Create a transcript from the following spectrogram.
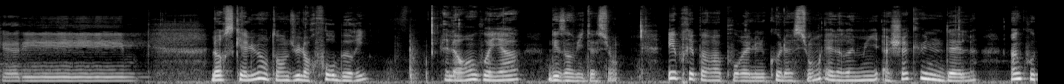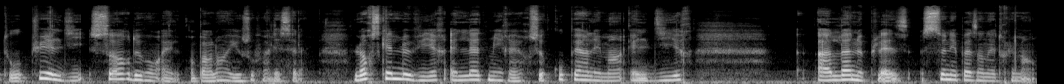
كريم Lorsqu'elle eut entendu leur fourberie, elle leur envoya des invitations et prépara pour elle une collation. Elle remit à chacune d'elles un couteau, puis elle dit Sors devant elle, en parlant à Youssouf salam. Lorsqu'elles le virent, elles l'admirèrent, se coupèrent les mains, elles dirent Allah ne plaise, ce n'est pas un être humain,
